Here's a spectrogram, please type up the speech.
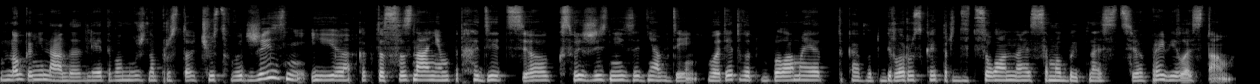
много не надо. Для этого нужно просто чувствовать жизнь и как-то с сознанием подходить э, к своей жизни изо дня в день. Вот это вот была моя такая вот белорусская традиционная самобытность проявилась там.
